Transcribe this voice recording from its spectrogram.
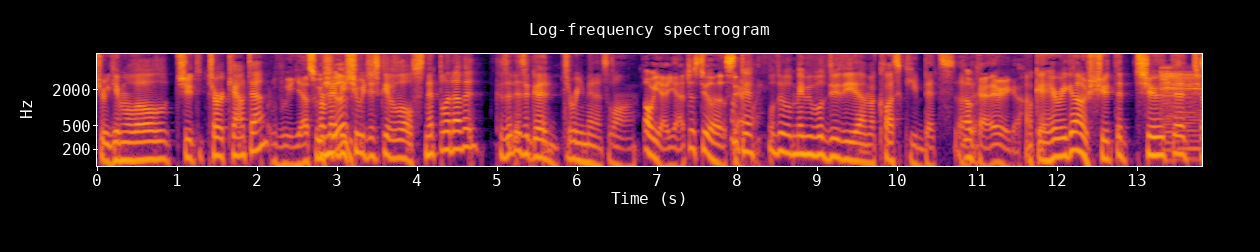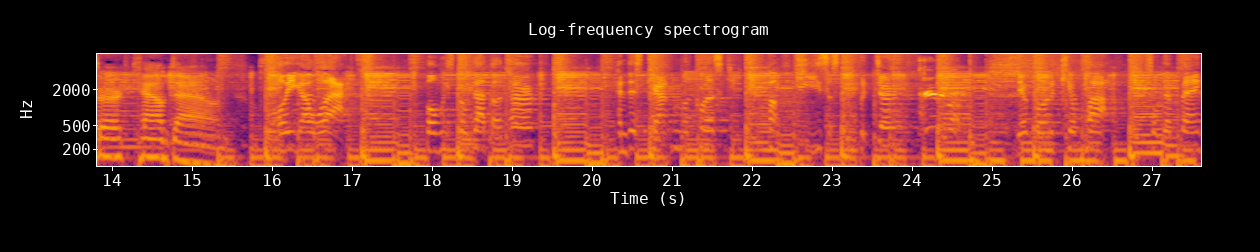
Should we give him a little shoot the Turk countdown? We, yes, we Or should. maybe should we just give a little snippet of it because it is a good three minutes long. oh yeah, yeah. Just do a sampling. Okay, we'll do maybe we'll do the uh, McCluskey bits. of it. Okay, there you go. Okay, here we go. Shoot the shoot the Turk, countdown. Well, he got whacked, but we still got the Turk. And this Captain McCluskey, huh, he's a stupid jerk. They're gonna kill Pop so their bank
